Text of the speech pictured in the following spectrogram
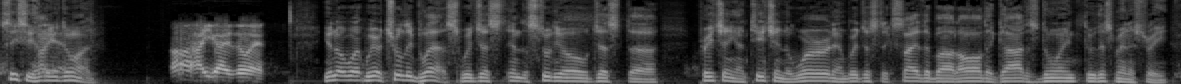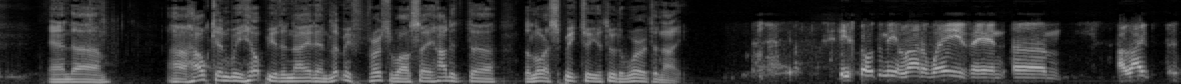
CC, how yeah. you doing? Oh, how you guys doing? You know what? We're truly blessed. We're just in the studio, just uh, preaching and teaching the word, and we're just excited about all that God is doing through this ministry. And um, uh, how can we help you tonight? And let me first of all say, how did the Lord speak to you through the word tonight? he spoke to me a lot of ways, and um, I like the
